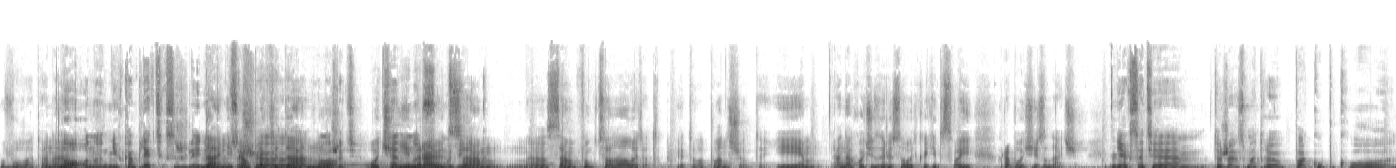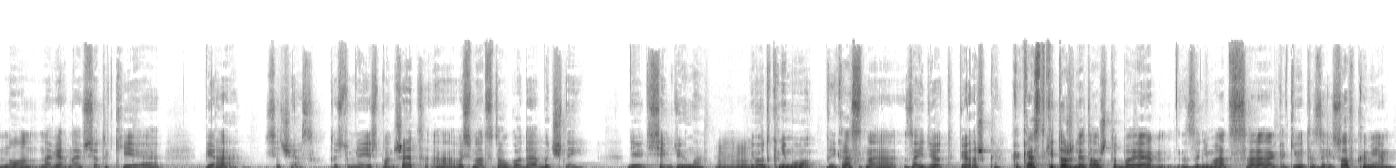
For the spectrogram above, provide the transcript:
Вот, она... Но он не в комплекте, к сожалению. Да, не в комплекте, да, но очень ей нравится денег. э, сам функционал этот, этого планшета, и она хочет зарисовывать какие-то свои рабочие задачи. Я, кстати, тоже рассматриваю покупку, но, наверное, все-таки пера сейчас. То есть у меня есть планшет 18 года обычный, 9,7 дюйма. Мгм. И вот к нему прекрасно зайдет перышко. Как раз таки тоже для того, чтобы заниматься какими-то зарисовками,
